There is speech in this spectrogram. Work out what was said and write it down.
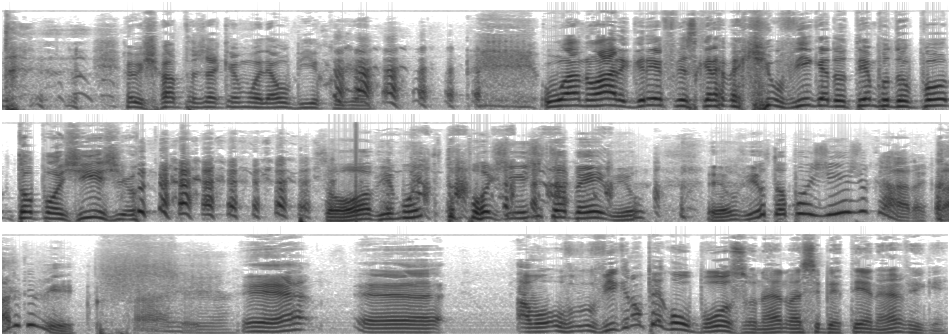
O Jota já quer molhar o bico já. o Anuar Grefo escreve aqui o Viga é do tempo do po- Topogígio. Só ouvi muito Topogígio também, viu? Eu vi o Topogígio, cara. Claro que vi. É, é, ah, o, o Vig não pegou o Bozo, né, no SBT, né, Vig?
